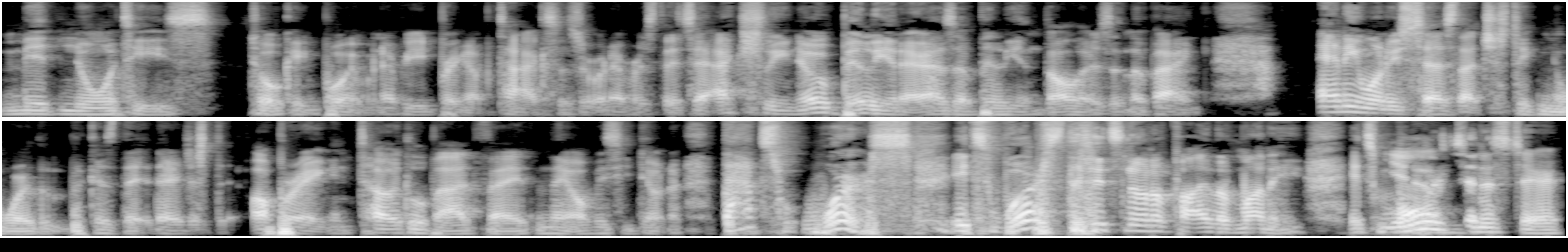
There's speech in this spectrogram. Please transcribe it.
mid noughties talking point. Whenever you'd bring up taxes or whatever, is they'd say actually no billionaire has a billion dollars in the bank. Anyone who says that, just ignore them because they, they're just operating in total bad faith and they obviously don't know. That's worse. It's worse that it's not a pile of money. It's Yeah. more sinister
